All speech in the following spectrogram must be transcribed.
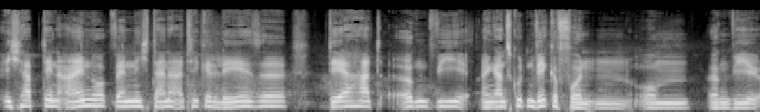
Ich habe den Eindruck, wenn ich deine Artikel lese, der hat irgendwie einen ganz guten Weg gefunden, um irgendwie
